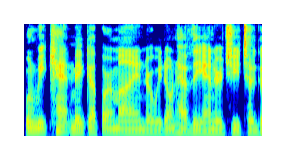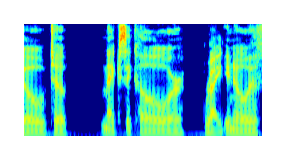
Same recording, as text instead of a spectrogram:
when we can't make up our mind or we don't have the energy to go to mexico or Right. you know if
